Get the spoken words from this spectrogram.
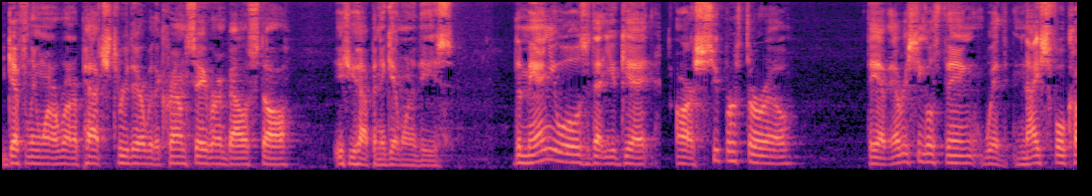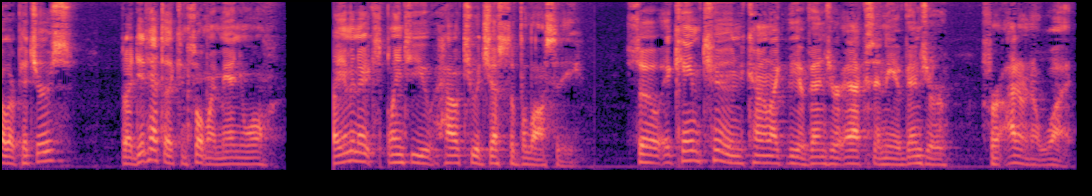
You definitely want to run a patch through there with a crown saver and ballast ballistol if you happen to get one of these. The manuals that you get are super thorough. They have every single thing with nice full color pictures, but I did have to consult my manual. I am going to explain to you how to adjust the velocity. So it came tuned kind of like the Avenger X and the Avenger for I don't know what.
